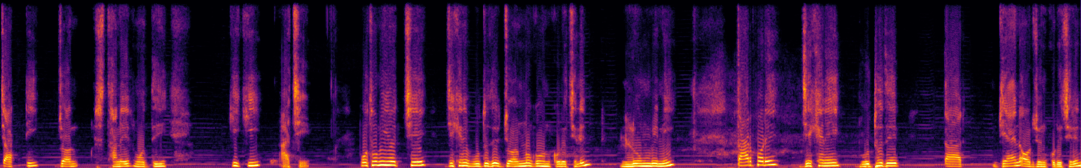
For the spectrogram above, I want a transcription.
চারটি জন স্থানের মধ্যে কি কি আছে। প্রথমেই হচ্ছে যেখানে বুদ্ধদেব জন্মগ্রহণ করেছিলেন, লুম্বিনী। তারপরে যেখানে বুদ্ধদেব তার জ্ঞান অর্জন করেছিলেন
